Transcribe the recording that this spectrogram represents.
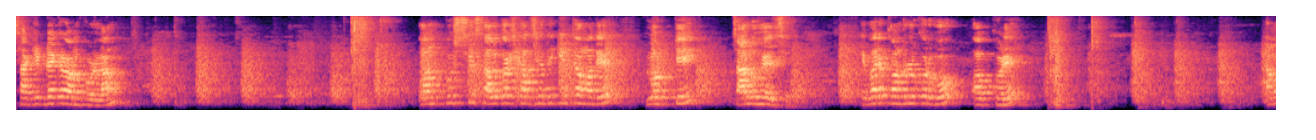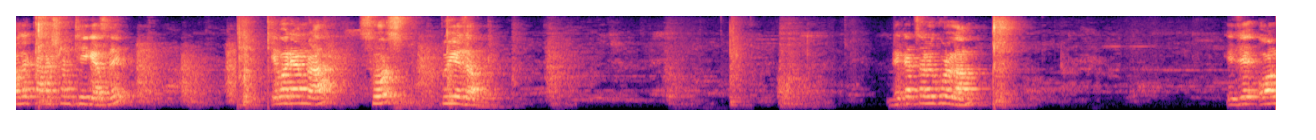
সার্কিট ব্রেকার অন করলাম। অন পুশ চালু করার সাথে সাথে কিন্তু আমাদের লোডটি চালু হয়েছে। এবারে কন্ট্রোল করব অফ করে। আমাদের কানেকশন ঠিক আছে। এবারে আমরা সোর্স টুয়ে যাব। ব্রেকার চালু করলাম। এই যে অন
